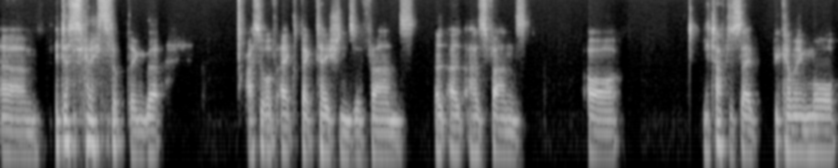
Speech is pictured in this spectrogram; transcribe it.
um, it does say something that our sort of expectations of fans as fans are, you'd have to say, becoming more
